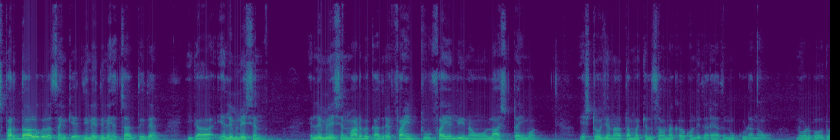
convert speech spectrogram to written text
ಸ್ಪರ್ಧಾಳುಗಳ ಸಂಖ್ಯೆ ದಿನೇ ದಿನೇ ಹೆಚ್ಚಾಗ್ತಿದೆ. ಈಗ ಎಲಿಮಿನೇಷನ್ ಎಲಿಮಿನೇಷನ್ ಮಾಡಬೇಕಾದ್ರೆ ಫೈನ್ ಟೂ ಫೈಯಲ್ಲಿ ನಾವು ಲಾಸ್ಟ್ ಟೈಮು ಎಷ್ಟೋ ಜನ ತಮ್ಮ ಕೆಲಸವನ್ನು ಕಳ್ಕೊಂಡಿದ್ದಾರೆ, ಅದನ್ನು ಕೂಡ ನಾವು ನೋಡ್ಬೋದು.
